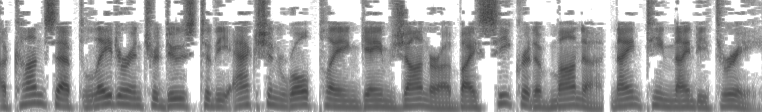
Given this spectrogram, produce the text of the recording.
a concept later introduced to the action role-playing game genre by Secret of Mana 1993.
